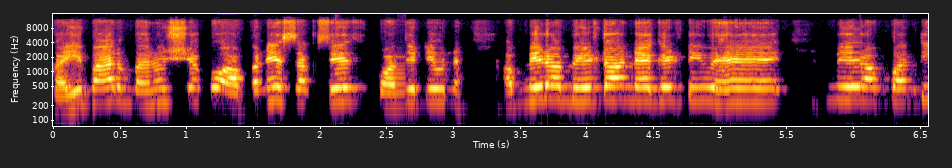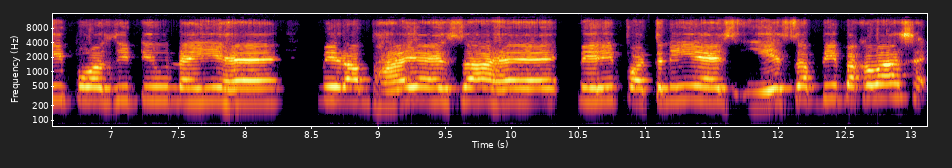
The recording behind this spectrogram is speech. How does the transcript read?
कई बार मनुष्य को अपने सक्सेस पॉजिटिव अब मेरा बेटा नेगेटिव है, मेरा पति पॉजिटिव नहीं है, मेरा भाई ऐसा है, मेरी पत्नी ऐसी, ये सब भी बकवास है।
